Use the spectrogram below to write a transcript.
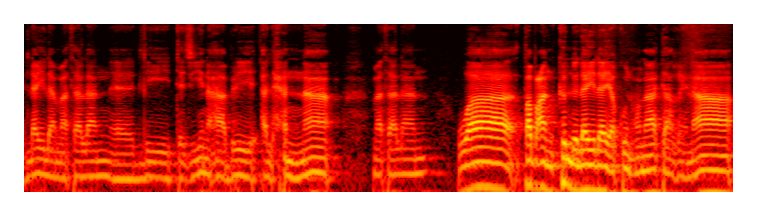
ليلة مثلا لتزيينها بالحناء مثلا. وطبعا كل ليلة يكون هناك غناء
